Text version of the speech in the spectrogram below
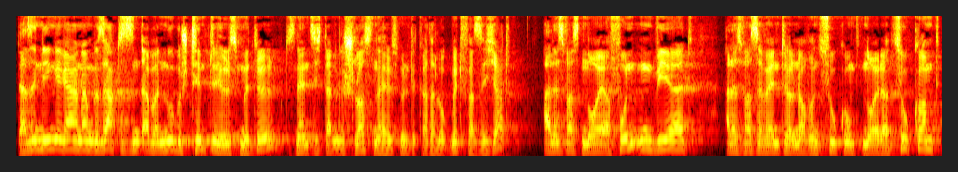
Da sind die hingegangen und haben gesagt, das sind aber nur bestimmte Hilfsmittel. Das nennt sich dann geschlossener Hilfsmittelkatalog mitversichert. Alles, was neu erfunden wird, alles, was eventuell noch in Zukunft neu dazukommt,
